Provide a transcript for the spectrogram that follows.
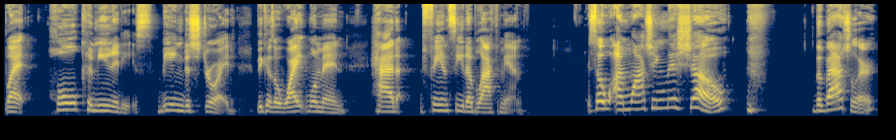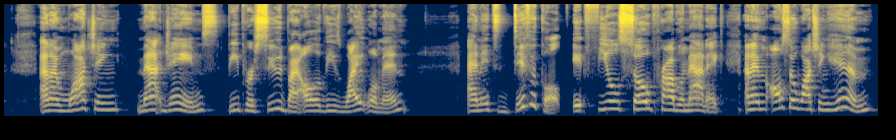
but whole communities being destroyed because a white woman had fancied a Black man. So I'm watching this show, The Bachelor, and I'm watching Matt James be pursued by all of these white women and it's difficult. It feels so problematic. And I'm also watching him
